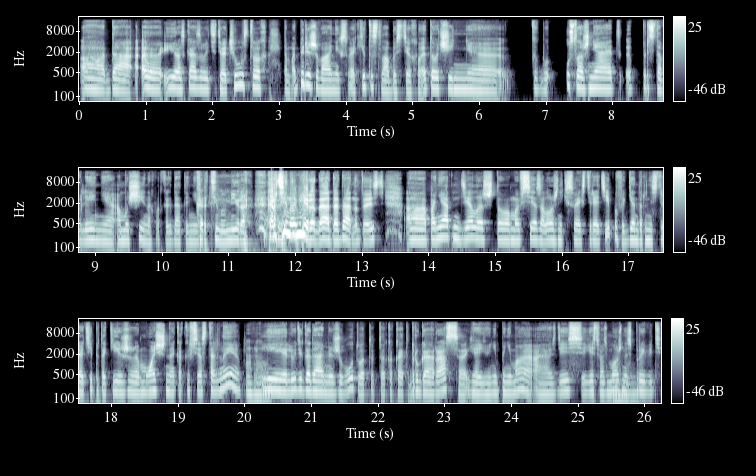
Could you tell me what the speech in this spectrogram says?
а, да, э, и рассказываете о чувствах, там, о переживаниях своих, каких-то слабостях. Это очень э, как бы усложняет э, представление о мужчинах, вот когда ты не... Картину мира. Картину мира, да-да-да. Ну, то есть, э, понятное дело, что мы все заложники своих стереотипов, и гендерные стереотипы такие же мощные, как и все остальные, угу. и люди годами живут, вот это какая-то другая раса, я ее не понимаю, а здесь есть возможность угу. проявить,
